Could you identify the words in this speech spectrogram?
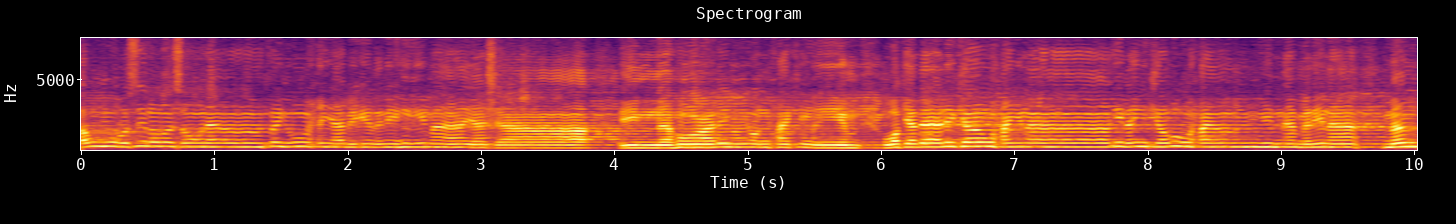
أو يرسل رسولا فيوحي بإذنه ما يشاء. إنه علي حكيم. وكذلك أوحينا إليك روحا من أمرنا من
